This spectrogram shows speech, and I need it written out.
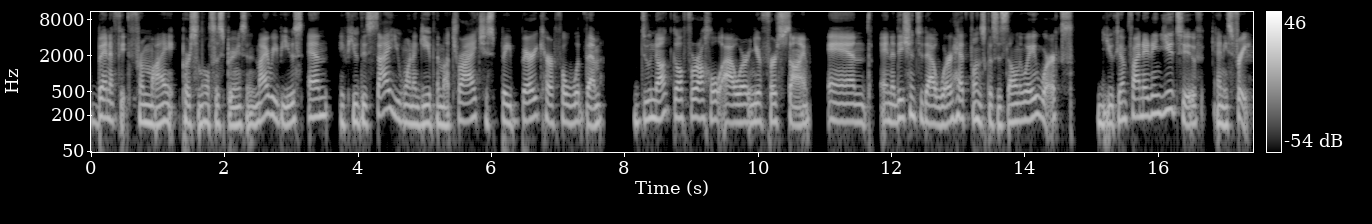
benefit from my personal experience and my reviews. And if you decide you want to give them a try, just be very careful with them. Do not go for a whole hour in your first time. And in addition to that, wear headphones because it's the only way it works. You can find it in YouTube and it's free.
